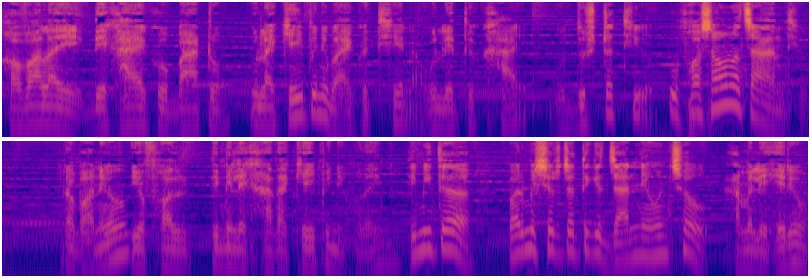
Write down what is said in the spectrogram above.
हवालाई देखाएको बाटो उसलाई केही पनि भएको थिएन उसले त्यो खायो ऊ दुष्ट थियो ऊ फसाउन चाहन्थ्यो। र भन्यो यो फल तिमीले खाँदा केही पनि हुँदैन। तिमी त परमेश्वर जतिकै जान्ने हुन्छौ हामीले हेर्यौं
